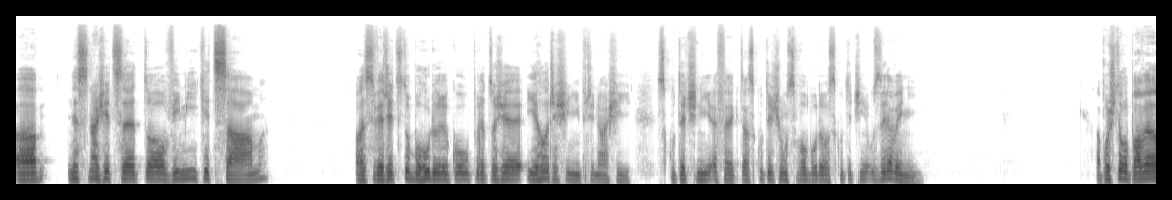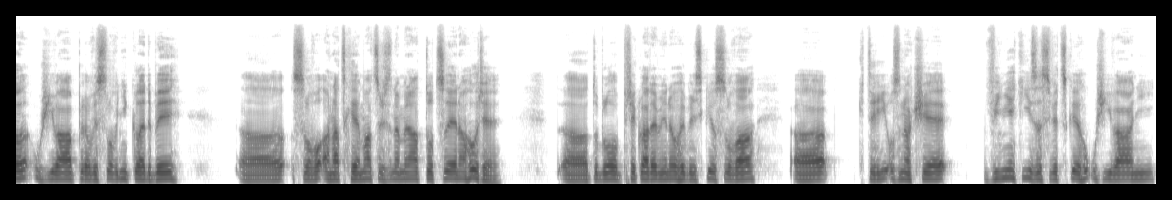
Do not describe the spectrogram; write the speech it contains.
uh, nesnažit se to vymítit sám, ale svěřit to Bohu do rukou, protože jeho řešení přináší skutečný efekt a skutečnou svobodu a skutečné uzdravení. A poštol Pavel užívá pro vyslovení kledby uh, slovo anatchéma, což znamená to, co je nahoře. Uh, to bylo překladem jiného hebrejského slova, uh, který označuje vynětí ze světského užívání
